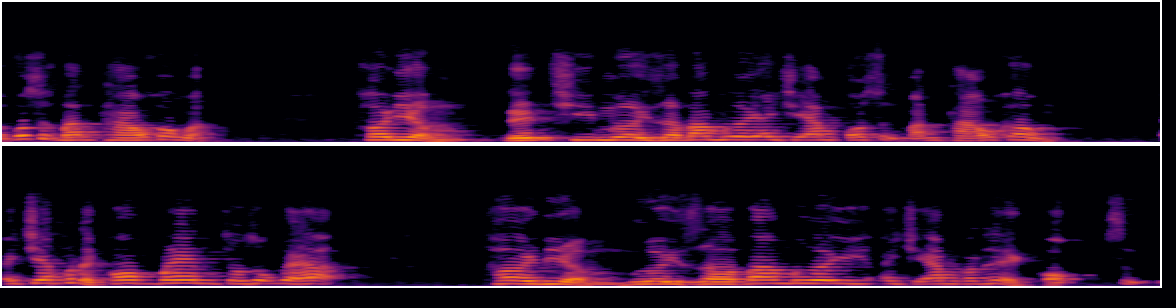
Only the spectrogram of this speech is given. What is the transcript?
Nó có sự bán tháo không ạ? Thời điểm đến 9 10 giờ 30 anh chị em có sự bán tháo không? Anh chị em có thể comment cho Dũng cái ạ. Thời điểm 10 giờ 30 anh chị em có thể có sự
